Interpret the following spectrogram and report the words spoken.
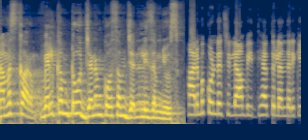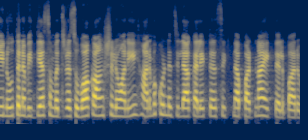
నమస్కారం. వెల్కమ్ టు జనం కోసం జర్నలిజం న్యూస్. హనుమకొండ జిల్లా విద్యార్థులందరికీ నూతన విద్యా సంవత్సర శుభాకాంక్షలు అని హనుమకొండ జిల్లా కలెక్టర్ సిక్నా పట్నాయక్ తెలిపారు.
